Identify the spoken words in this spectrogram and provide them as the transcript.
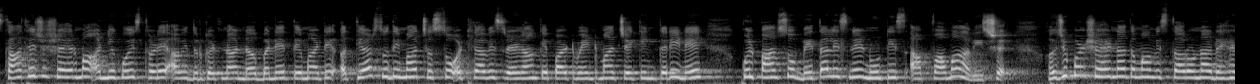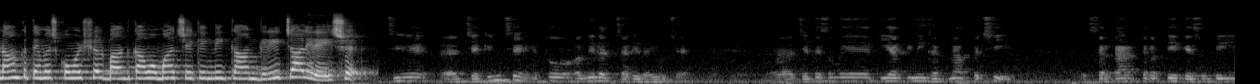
સાથે જ શહેરમાં અન્ય કોઈ સ્થળે આવી દુર્ઘટના ન બને તે માટે અત્યાર સુધીમાં છસો અઠ્યાવીસ રહેણાંક એપાર્ટમેન્ટમાં ચેકિંગ કરીને કુલ પાંચસો બેતાલીસને નોટિસ આપવામાં આવી છે. હજુ પણ શહેરના તમામ વિસ્તારોના રહેણાંક તેમજ કોમર્શિયલ બાંધકામોમાં ચેકિંગની કામગીરી ચાલી રહી છે. જે ચેકિંગ છે એ તો અવિરત ચાલી રહ્યું છે. જે તે સમયે ટીઆરપીની ઘટના પછી સરકાર તરફથી એક એસઓપી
